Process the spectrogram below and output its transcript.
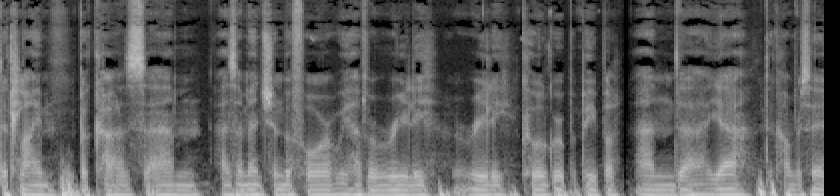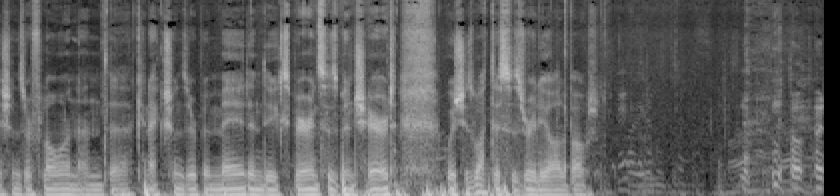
the climb, because um, as I mentioned before, we have a really, really cool group of people, and uh, yeah, the conversations are flowing, and uh, connections are being made, and the experience has been shared, which is what this is really all about. no, no, no.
